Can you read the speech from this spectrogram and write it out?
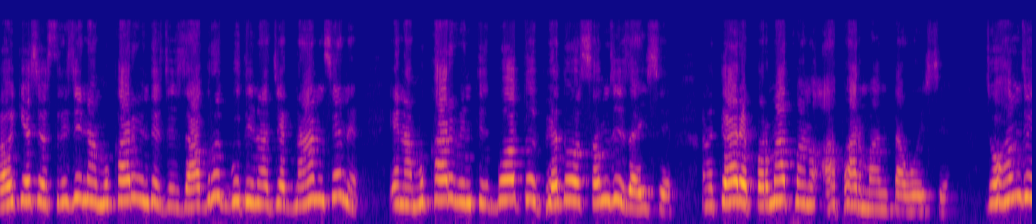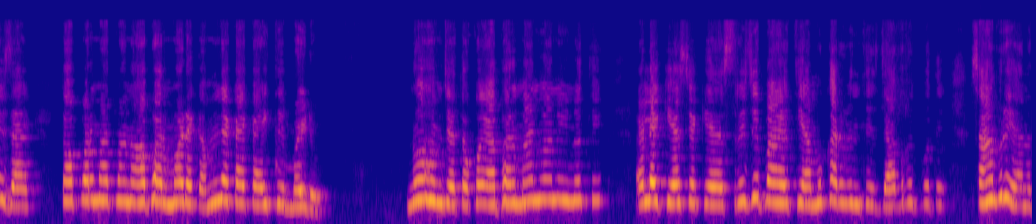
હવે કે છે શ્રીજીના મુખારવિંદથી જે જાગૃત બુદ્ધિના જે જ્ઞાન છે ને, એના મુખારવિંદથી બધો ભેદો સમજી જાય છે અને ત્યારે પરમાત્માનો આભાર માનતા હોય છે. જો સમજી જાય, તો પરમાત્માનો આભાર મળે કે અમને કાંઈ કાંઈથી મળ્યું. ન સમજે તો કોઈ આભાર માનવાની નથી. એટલે કહે છે કે શ્રીજી પાસેથી આ મુખારવિંદથી જાગૃત બુદ્ધિ સાંભળી અને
